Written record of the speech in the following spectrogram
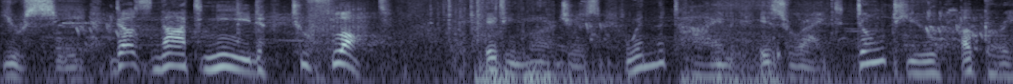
you see, does not need to flaunt. It emerges when the time is right. Don't you agree?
